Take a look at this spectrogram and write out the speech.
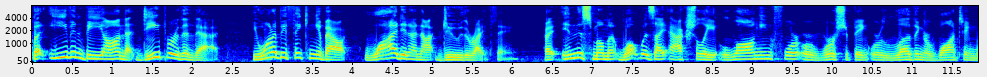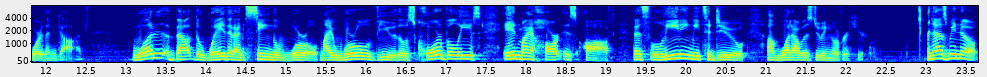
but even beyond that, deeper than that, you want to be thinking about why did I not do the right thing? Right? In this moment, what was I actually longing for or worshiping or loving or wanting more than God? What about the way that I'm seeing the world, my worldview, those core beliefs in my heart is off that's leading me to do um, what I was doing over here? And as we know,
